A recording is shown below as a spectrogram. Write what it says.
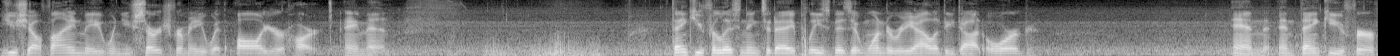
you shall find me when you search for me with all your heart. Amen. Thank you for listening today. Please visit wonderreality.org. And, and thank you for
